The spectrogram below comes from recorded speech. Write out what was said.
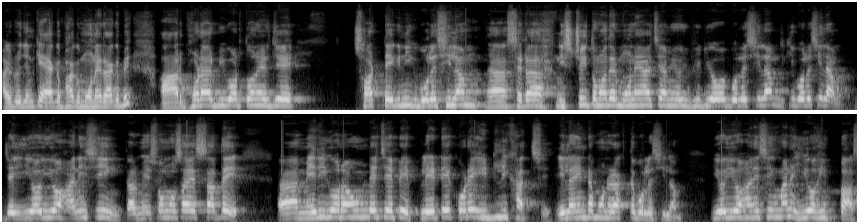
হাইড্রোজেনকে এক ভাগ মনে রাখবে। আর ঘোড়ার বিবর্তনের যে শর্ট টেকনিক বলেছিলাম সেটা নিশ্চয়ই তোমাদের মনে আছে, আমি ওই ভিডিও বলেছিলাম, কি বলেছিলাম? যে ইয়ো ইয়ো হানি সিং তার মেসমশাইয়ের সাথে মেরিগো রাউন্ডে চেপে প্লেটে করে ইডলি খাচ্ছে, এই লাইনটা মনে রাখতে বলেছিলাম। ইয়ো ইয়ো হানি সিং মানে ইয়ো হিপ্পাস,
